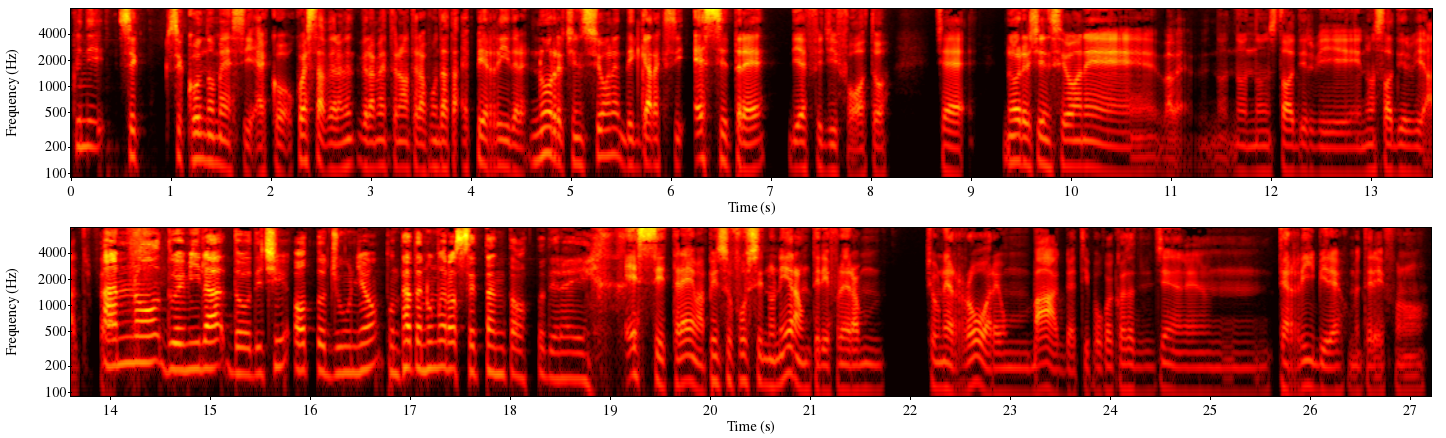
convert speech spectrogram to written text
quindi se Secondo me sì, ecco, questa veramente, veramente nota della puntata è per ridere, non recensione del Galaxy S3 di FG Photo. Cioè, non recensione, vabbè, non, non, non, sto, a dirvi, non sto a dirvi altro. Però. Anno 2012, 8 giugno, puntata numero 78 direi. S3, ma penso fosse, non era un telefono, era un, cioè un errore, un bug, tipo qualcosa del genere, un, terribile come telefono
